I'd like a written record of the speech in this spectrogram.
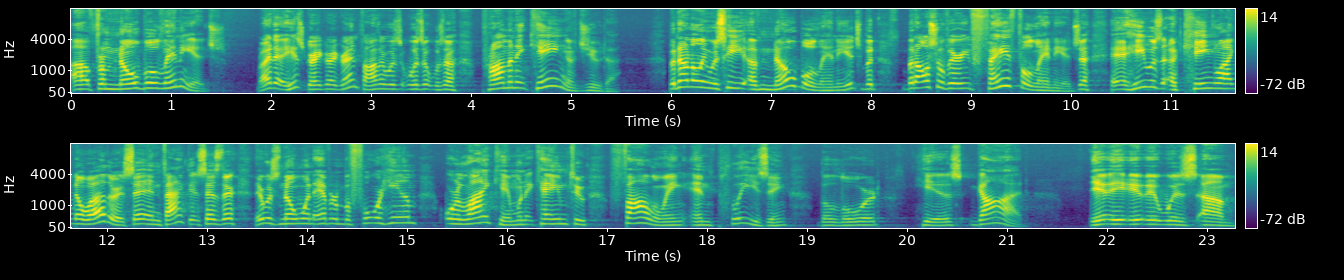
uh, from noble lineage, right? His great great grandfather was, was, was a prominent king of Judah. But not only was he of noble lineage, but, but also very faithful lineage. Uh, he was a king like no other. It said, in fact, it says there, there was no one ever before him or like him when it came to following and pleasing the Lord his God. It, it, it was. Um,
